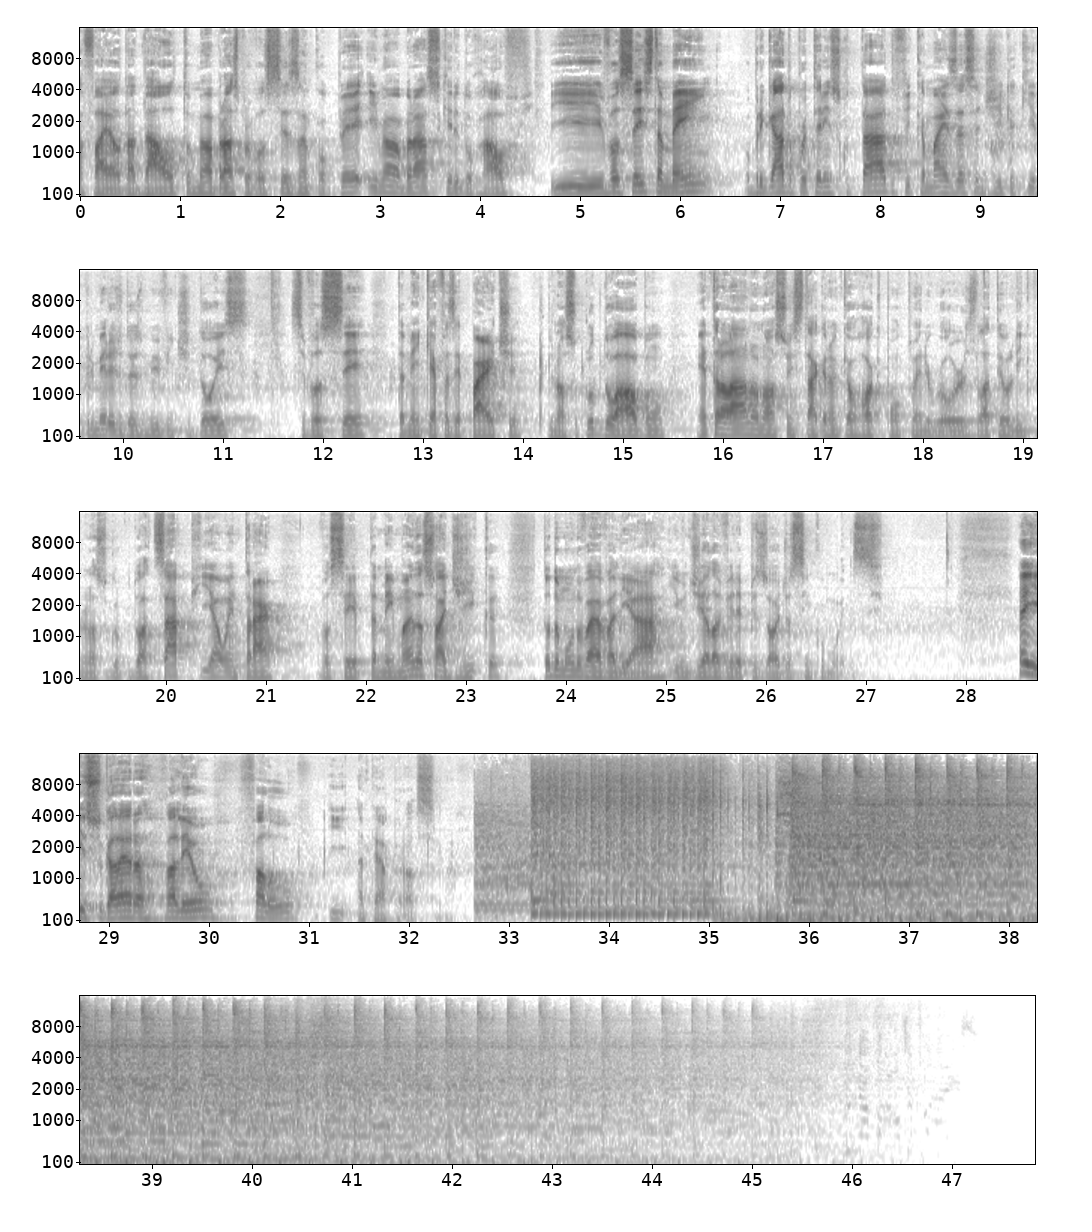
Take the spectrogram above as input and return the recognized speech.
Rafael Dadalto. Meu abraço pra você, Zancopé. E meu abraço, querido Ralph. E vocês também, obrigado por terem escutado. Fica mais essa dica aqui, primeira de 2022. Se você também quer fazer parte do nosso clube do álbum, entra lá no nosso Instagram, que é o rock.andyrollers. Lá tem o link para o nosso grupo do WhatsApp. E ao entrar, você também manda sua dica. Todo mundo vai avaliar e um dia ela vira episódio assim como esse. É isso, galera. Valeu, falou e até a próxima.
